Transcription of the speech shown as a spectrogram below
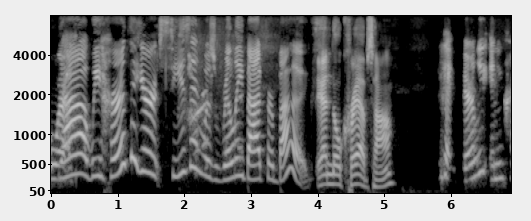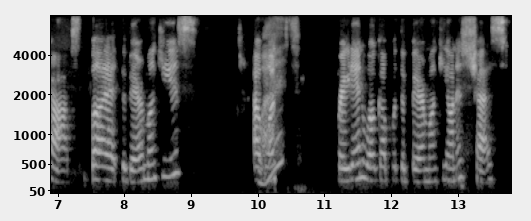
or yeah, we heard that your season was really bad for bugs. And no crabs, huh? okay, barely any crabs, but the bear monkeys. At one What? Brayden woke up with the bear monkey on his chest.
